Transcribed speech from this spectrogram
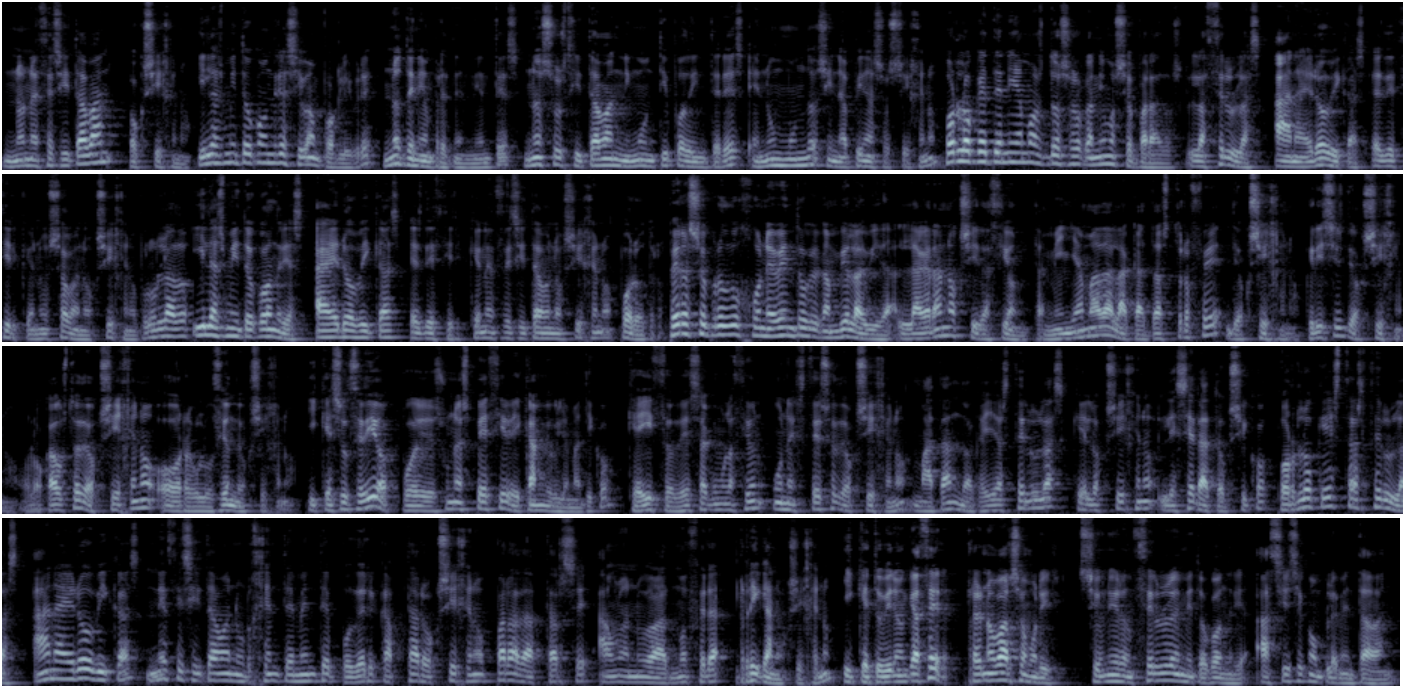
no necesitaban oxígeno, y las mitocondrias iban por libre, no tenían pretendientes, no suscitaban ningún tipo de interés en un mundo sin apenas oxígeno, por lo que teníamos dos organismos separados, las células anaeróbicas, es decir, que no usaban oxígeno por un lado, y las mitocondrias aeróbicas, es decir, que necesitaban oxígeno por otro. Pero se produjo un evento que cambió la vida, la gran oxidación, también llamada la catástrofe de oxígeno, crisis de oxígeno, holocausto de oxígeno o revolución de oxígeno. ¿Y qué sucedió? Pues una especie de cambio climático, que hizo de esa acumulación un exceso de oxígeno, matando a aquellas células que el oxígeno les era tóxico, por lo que estas células anaeróbicas necesitaban urgentemente poder captar oxígeno para adaptarse a una nueva atmósfera rica en oxígeno. ¿Y qué tuvieron que hacer? Renovarse o morir. Se unieron célula y mitocondria, así se complementaban.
